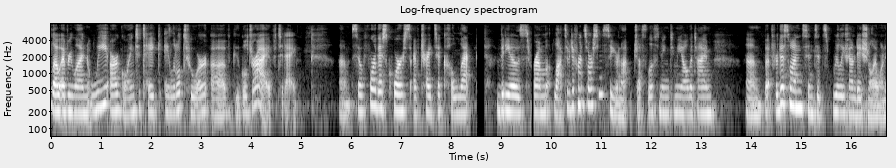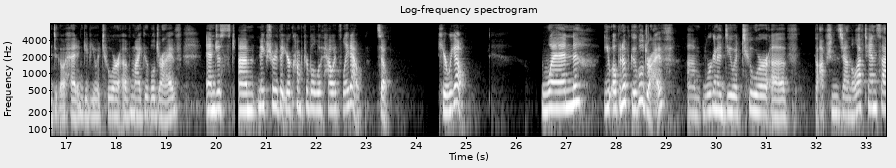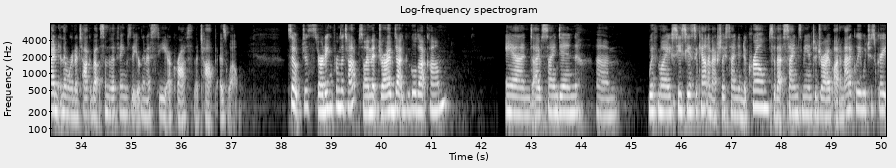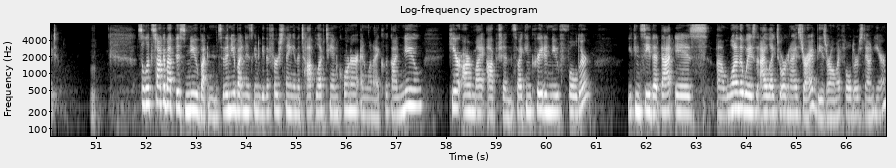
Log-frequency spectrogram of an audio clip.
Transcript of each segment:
Hello everyone. We are going to take a little tour of Google Drive today. Um, so for this course, I've tried to collect videos from lots of different sources, so you're not just listening to me all the time. Um, but for this one, since it's really foundational, I wanted to go ahead and give you a tour of my Google Drive and just um, make sure that you're comfortable with how it's laid out. So here we go. When you open up Google Drive, um, we're going to do a tour of the options down the left hand side and then we're going to talk about some of the things that you're going to see across the top as well. So just starting from the top, so I'm at drive.google.com and I've signed in um, with my CCS account. I'm actually signed into Chrome, so that signs me into Drive automatically, which is great. So let's talk about this new button. So the new button is going to be the first thing in the top left hand corner and when I click on new, here are my options. So I can create a new folder. You can see that that is uh, one of the ways that I like to organize Drive. These are all my folders down here.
